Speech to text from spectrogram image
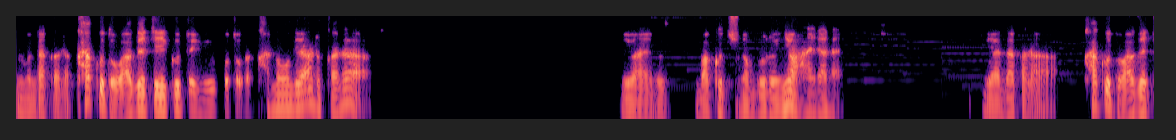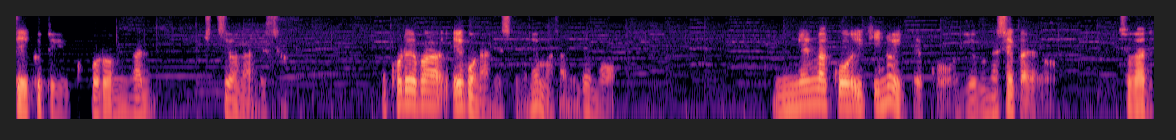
あ、だから角度を上げていくということが可能であるから、いわゆる博打の部類には入らない。いや、だから、角度を上げていくという心が必要なんですよ。これはエゴなんですけどね、まさに。でも、人間がこう生き抜いて、こう自分の世界を育て、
